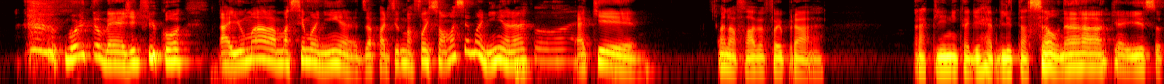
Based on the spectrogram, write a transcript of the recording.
Muito bem, a gente ficou aí uma, uma semaninha desaparecido, mas foi só uma semaninha, né? Foi. É que a Ana Flávia foi pra, pra clínica de reabilitação. Não, que é isso.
